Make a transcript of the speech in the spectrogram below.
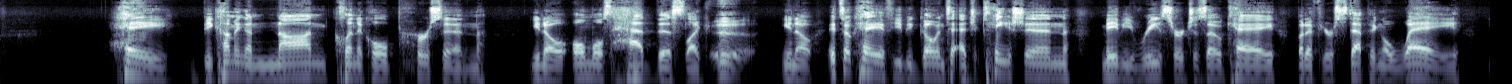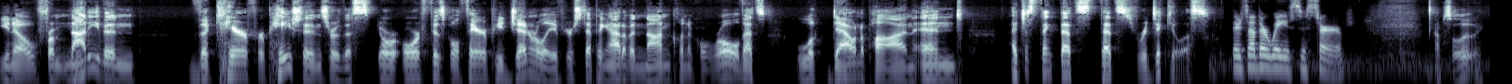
hey, becoming a non-clinical person, you know, almost had this like, ugh, you know, it's okay if you be go into education, maybe research is okay, but if you're stepping away, you know, from not even the care for patients or the or, or physical therapy generally, if you're stepping out of a non-clinical role, that's looked down upon and I just think that's that's ridiculous. There's other ways to serve. Absolutely.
